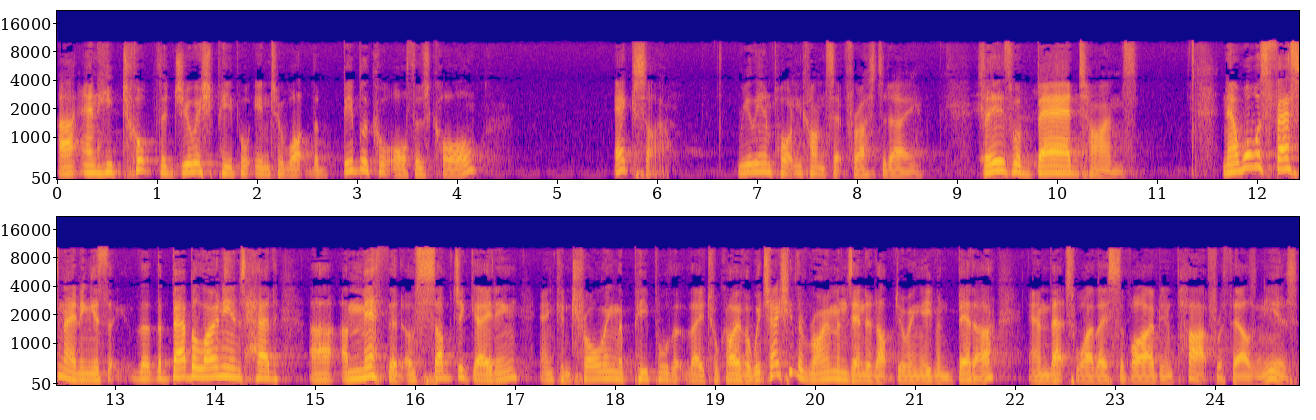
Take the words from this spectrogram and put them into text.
uh, and he took the Jewish people into what the biblical authors call exile. Really important concept for us today. So these were bad times. Now, what was fascinating is that the, Babylonians had uh, a method of subjugating and controlling the people that they took over, which actually the Romans ended up doing even better, and that's why they survived in part for a thousand years.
